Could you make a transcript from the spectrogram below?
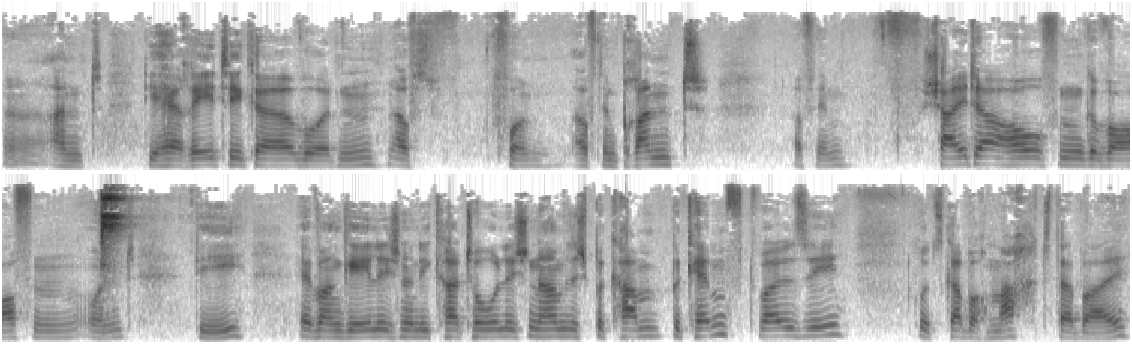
Und die Heretiker wurden auf, von, auf den Brand, auf den Scheiterhaufen geworfen und die Evangelischen und die Katholischen haben sich bekämpft, weil sie, gut, es gab auch Macht dabei,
